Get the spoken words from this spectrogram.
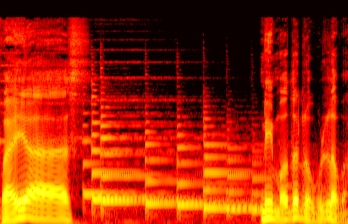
ஃபயாஸ் நீ முதல்ல உள்ள வா.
